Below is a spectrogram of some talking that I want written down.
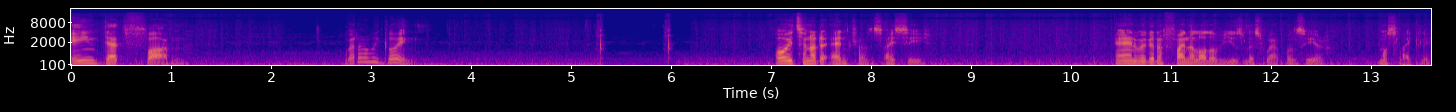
Ain't that fun? Where are we going? Oh, it's another entrance, I see. And we're gonna find a lot of useless weapons here. Most likely.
